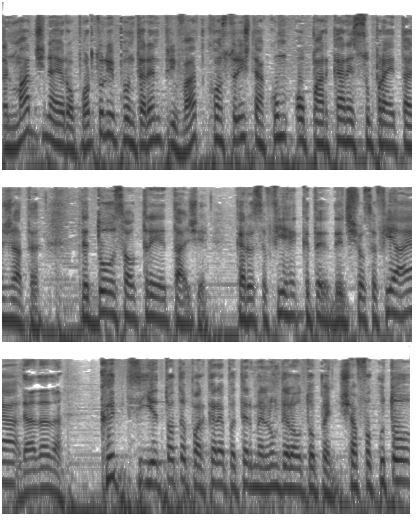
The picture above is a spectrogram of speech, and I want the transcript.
în marginea aeroportului, pe un teren privat, construiește acum o parcare supraetajată de două sau trei etaje, care o să fie câte, deci o să fie aia da, da, da. cât e toată parcarea pe termen lung de la autopeni. Și a făcut-o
